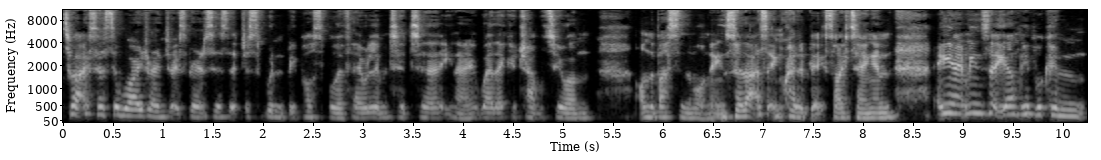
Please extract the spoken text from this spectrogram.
to access a wide range of experiences that just wouldn't be possible if they were limited to, you know, where they could travel to on on the bus in the morning. So that's incredibly exciting, and you know, it means that young people can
